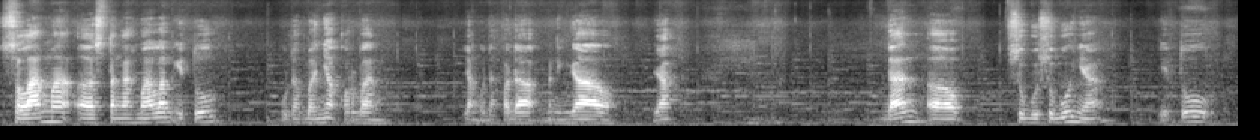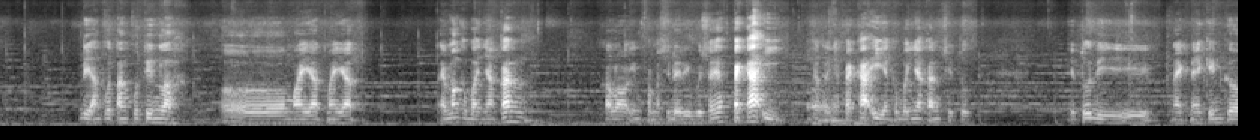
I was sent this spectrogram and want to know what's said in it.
Selama eh, setengah malam itu udah banyak korban yang udah pada meninggal ya. Dan subuh subuhnya itu diangkut-angkutin lah eh, mayat-mayat. Emang kebanyakan kalau informasi dari ibu saya PKI katanya PKI yang kebanyakan situ. Itu dinaik-naikin ke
